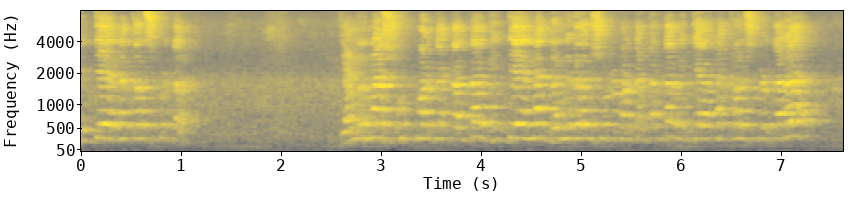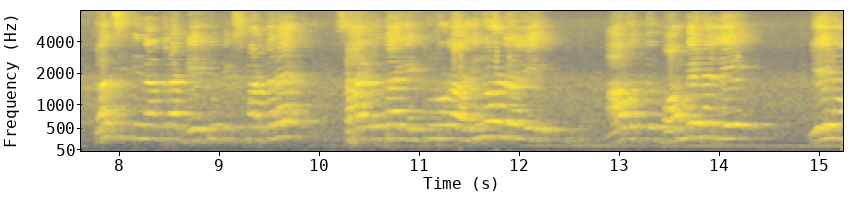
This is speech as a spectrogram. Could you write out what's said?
ವಿದ್ಯೆಯನ್ನ ಕಲಿಸ್ಬಿಡ್ತಾರೆ. ಜನರನ್ನ ಶೂಟ್ ಮಾಡ್ತಕ್ಕಂಥ ವಿದ್ಯೆಯನ್ನ ಗನ್ನುಗಳನ್ನು ಶೂಟ್ ಮಾಡ್ತಕ್ಕಂಥ ವಿದ್ಯೆಯನ್ನ ಕಲಿಸ್ಬಿಡ್ತಾರೆ. ಕಲಿಸಿದ ನಂತರ ಡೇಟು ಫಿಕ್ಸ್ ಮಾಡ್ತಾರೆ. ಸಾವಿರದ ಎಂಟುನೂರ ಹದಿನೇಳರಲ್ಲಿ ಆವತ್ತು ಬಾಂಬೆನಲ್ಲಿ ಏನು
